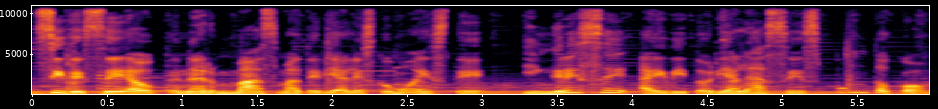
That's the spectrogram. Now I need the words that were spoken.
Si desea obtener más materiales como este, ingrese a editorialaces.com.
